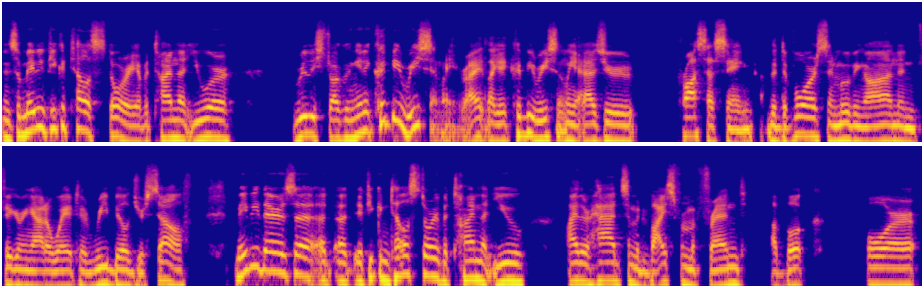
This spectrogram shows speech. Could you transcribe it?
And so maybe if you could tell a story of a time that you were really struggling, and it could be recently, right? Like it could be recently as you're processing the divorce and moving on and figuring out a way to rebuild yourself maybe there's a, a, a if you can tell a story of a time that you either had some advice from a friend a book or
